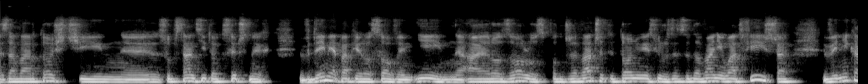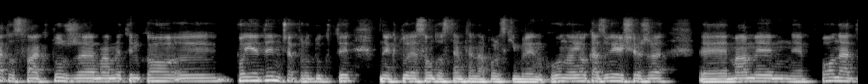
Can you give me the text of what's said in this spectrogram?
zawartości substancji toksycznych w dymie papierosowym i aerozolu z podgrzewaczy tytoniu jest już zdecydowanie łatwiejsze. Wynika to z faktu, że mamy tylko pojedyncze produkty, które są dostępne na polskim rynku. No i okazuje się, że e, mamy ponad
